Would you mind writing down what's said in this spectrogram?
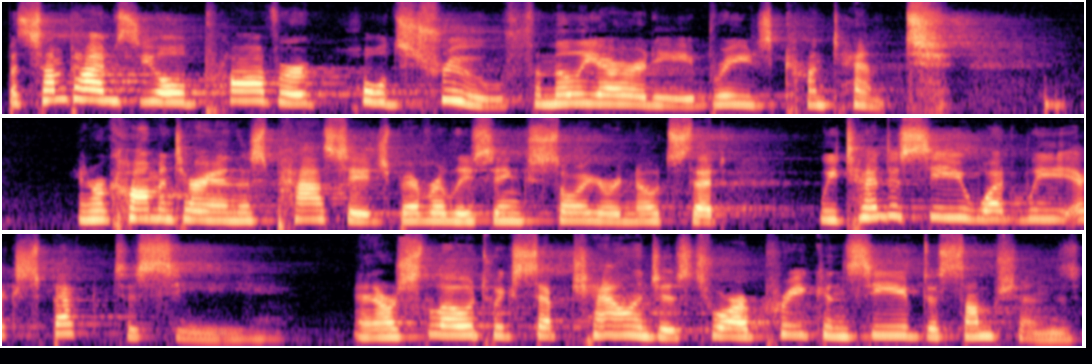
But sometimes the old proverb holds true familiarity breeds contempt. In her commentary on this passage, Beverly Zink Sawyer notes that we tend to see what we expect to see and are slow to accept challenges to our preconceived assumptions.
